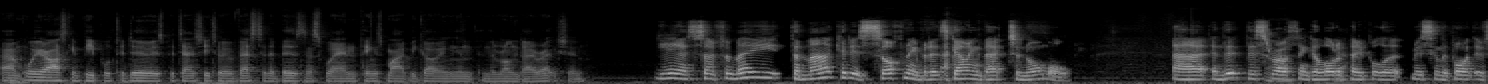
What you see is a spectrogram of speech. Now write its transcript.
Um, what you're asking people to do is potentially to invest in a business when things might be going in, in the wrong direction. Yeah, so for me, the market is softening, but it's going back to normal. Uh, and th- this is where I think a lot yeah. of people are missing the point. They've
